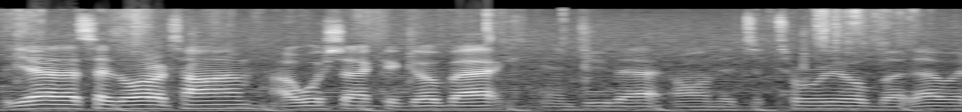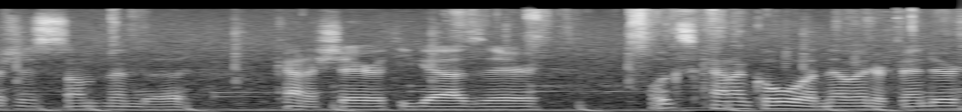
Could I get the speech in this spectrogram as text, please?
But yeah, that saves a lot of time. I wish I could go back and do that on the tutorial, but that was just something to kind of share with you guys there. Looks kind of cool with no inner fender.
